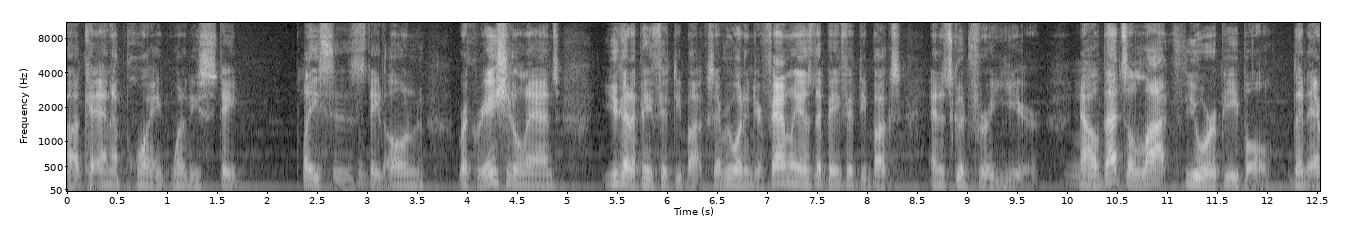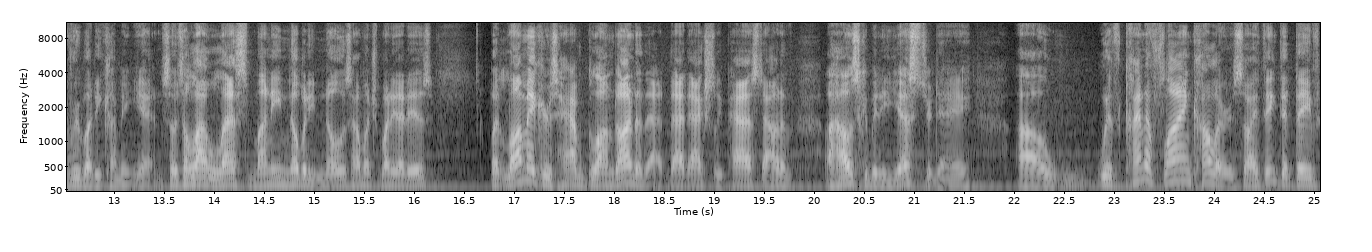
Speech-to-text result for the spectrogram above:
uh, Kaena Point, one of these state places, mm-hmm. state-owned recreational lands, you got to pay 50 bucks. Everyone in your family has to pay 50 bucks, and it's good for a year. Mm-hmm. Now, that's a lot fewer people than everybody coming in. So it's a lot less money. Nobody knows how much money that is. But lawmakers have glommed onto that. That actually passed out of a House committee yesterday uh, with kind of flying colors. So I think that they've,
